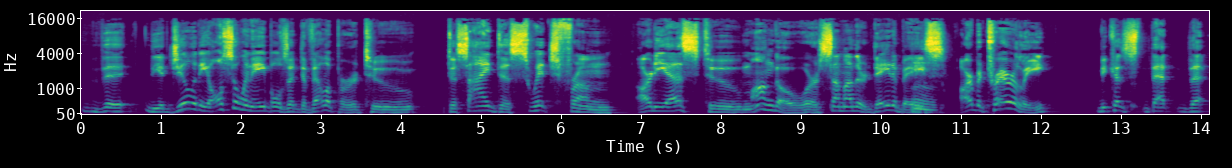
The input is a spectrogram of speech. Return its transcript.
the the agility also enables a developer to decide to switch from RDS to Mongo or some other database mm. arbitrarily because that that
